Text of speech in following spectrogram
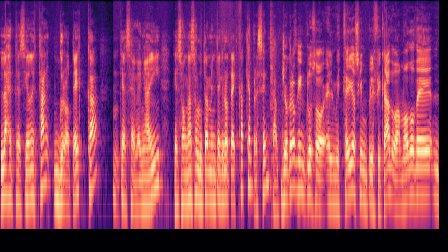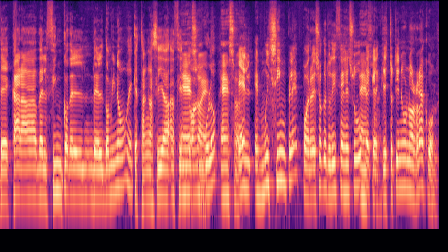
las expresiones tan grotescas que se ven ahí, que son absolutamente grotescas que presentan. Yo creo que incluso el misterio simplificado a modo de, de cara del 5 del, del dominó, eh, que están así haciendo Eso es, ángulos, eso es. es, es muy simple, por eso que tú dices, Jesús, de Eso que el es. Cristo tiene unos rasgos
